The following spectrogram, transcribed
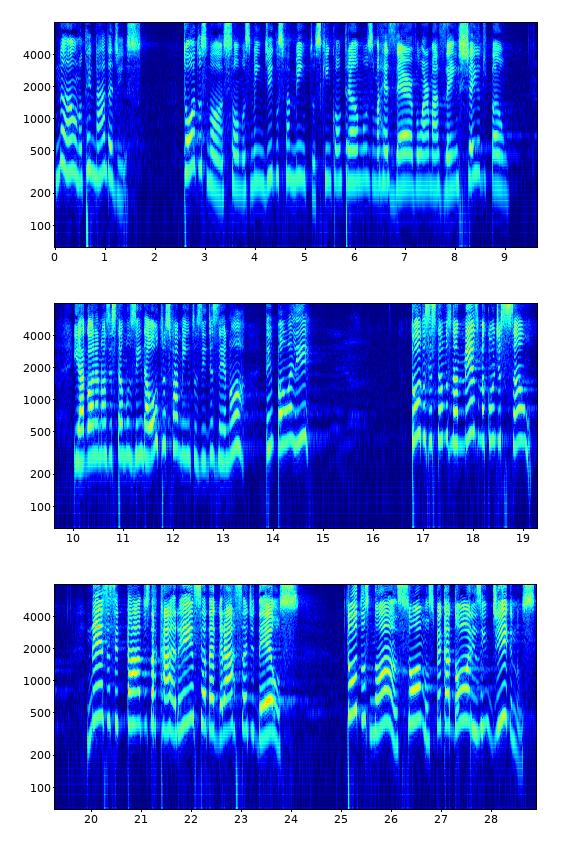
Não, não tem nada disso. Todos nós somos mendigos famintos que encontramos uma reserva, um armazém cheio de pão. E agora nós estamos indo a outros famintos e dizendo: ó, oh, tem pão ali. Todos estamos na mesma condição, necessitados da carência da graça de Deus. Todos nós somos pecadores indignos,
